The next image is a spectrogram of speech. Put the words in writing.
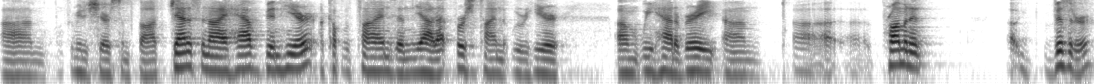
Um, for me to share some thoughts. Janice and I have been here a couple of times, and yeah, that first time that we were here, um, we had a very um, uh, uh prominent uh, visitor,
